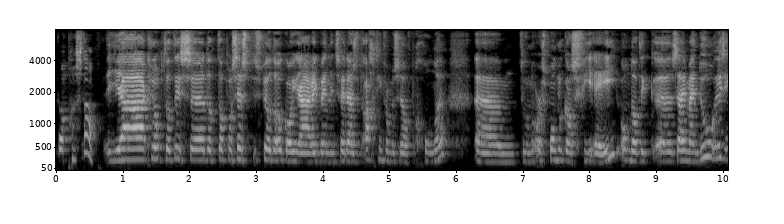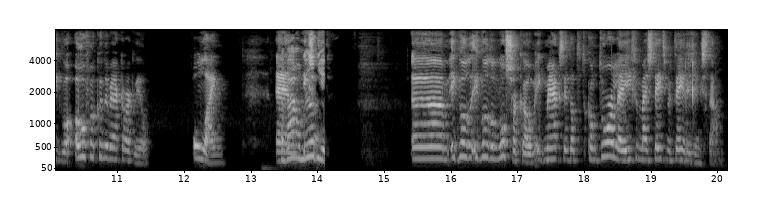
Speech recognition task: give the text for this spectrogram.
dappere stap. Ja, klopt. Dat, is, eh, dat, dat proces speelde ook al jaren. Ik ben in 2018 voor mezelf begonnen. Ehm, toen oorspronkelijk als VA. Omdat ik eh, zei, mijn doel is, ik wil overal kunnen werken waar ik wil. Online. En, waarom wilde je... Ehm, ik, wilde, ik wilde losser komen. Ik merkte dat het kantoorleven mij steeds meer tegen ging staan.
